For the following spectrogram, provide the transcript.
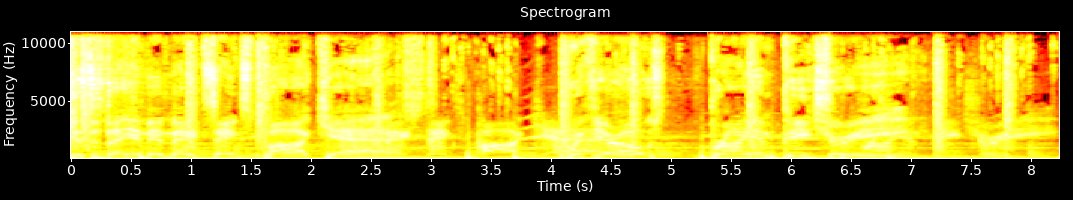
This is the MMA Takes Podcast. MMA Takes Podcast. With your host, Brian Petrie. Brian Petrie.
